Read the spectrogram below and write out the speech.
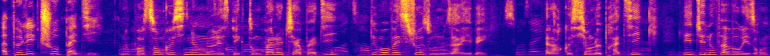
appelée Chopadi. Nous pensons que si nous ne respectons pas le Chopadi, de mauvaises choses vont nous arriver. Alors que si on le pratique, les dieux nous favoriseront.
